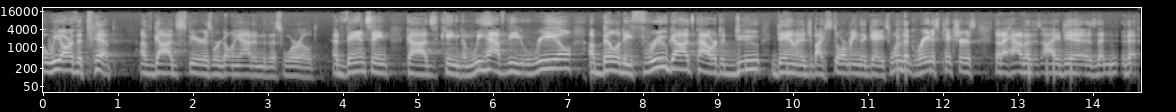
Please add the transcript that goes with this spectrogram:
But we are the tip of God's spear as we're going out into this world, advancing God's kingdom. We have the real ability through God's power to do damage by storming the gates. One of the greatest pictures that I have of this idea is that, that,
